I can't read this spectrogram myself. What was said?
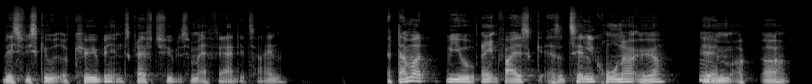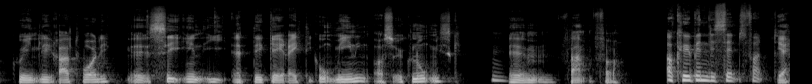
hvis vi skal ud og købe en skrifttype, som er færdigt tegnet. Og der måtte vi jo rent faktisk altså, tælle kroner og øre, mm. øhm, og, og kunne egentlig ret hurtigt øh, se ind i, at det gav rigtig god mening, også økonomisk, mm. øhm, frem for... At købe en licensfond. Ja.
